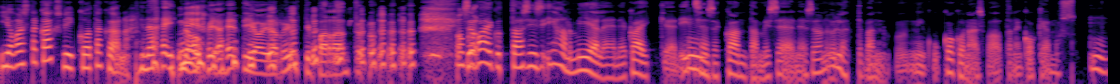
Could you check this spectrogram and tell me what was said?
Ja vasta kaksi viikkoa takana. Näin no, ja heti on jo ryhti parantunut. Onko... Se vaikuttaa siis ihan mieleen ja kaikkeen, itsensä mm. kantamiseen ja se on yllättävän niin kuin kokonaisvaltainen kokemus. Mm.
